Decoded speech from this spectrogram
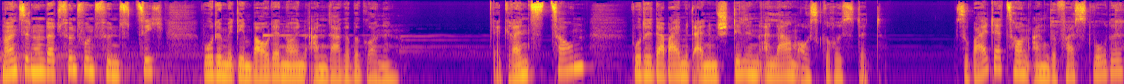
1955 wurde mit dem Bau der neuen Anlage begonnen. Der Grenzzaun wurde dabei mit einem stillen Alarm ausgerüstet. Sobald der Zaun angefasst wurde,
